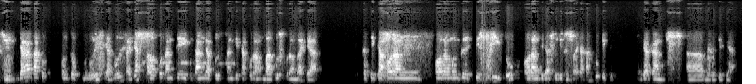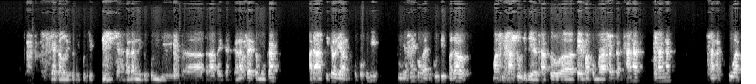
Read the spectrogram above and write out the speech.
jangan takut untuk menulis ya tulis saja. Kalaupun nanti kita anggap tulisan kita kurang bagus kurang baca ketika orang orang mengkritisi itu orang tidak setuju itu mereka akan kutip mereka akan uh, mengutipnya ya kalau itu dikutip. Kadang-kadang itu pun di, uh, terabaikan. Karena saya temukan ada artikel yang oh, ini punya saya kok nggak dikutip, padahal masih satu gitu ya, satu uh, tema pembahasan dan sangat sangat sangat kuat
